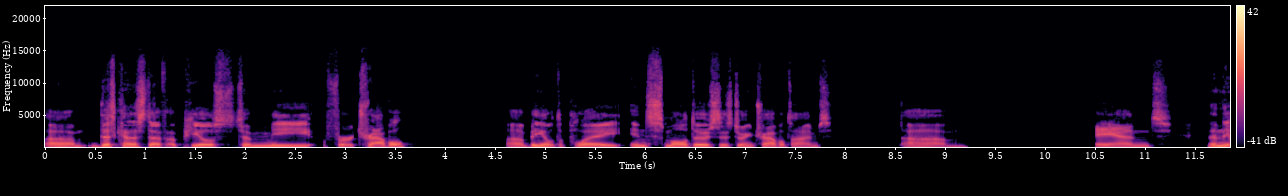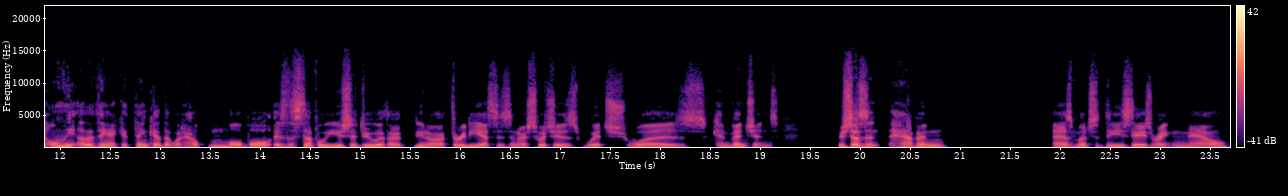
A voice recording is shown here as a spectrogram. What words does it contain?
um, this kind of stuff appeals to me for travel, uh, being able to play in small doses during travel times. Um, and then the only other thing I could think of that would help mobile is the stuff we used to do with our, you know, our 3DSs and our Switches, which was conventions, which doesn't happen as much these days right now.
